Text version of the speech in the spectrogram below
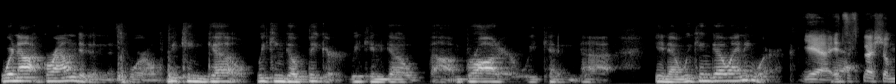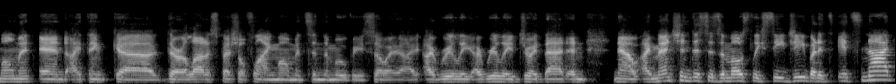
we're not grounded in this world we can go we can go bigger we can go um, broader we can uh, you know we can go anywhere yeah, it's a special moment, and I think uh, there are a lot of special flying moments in the movie. So I, I really, I really enjoyed that. And now I mentioned this is a mostly CG, but it's it's not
